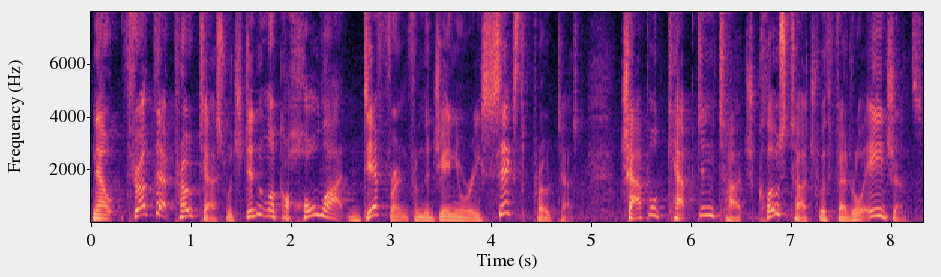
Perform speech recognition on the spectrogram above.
Now, throughout that protest, which didn't look a whole lot different from the January 6th protest, Chappell kept in touch, close touch with federal agents.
